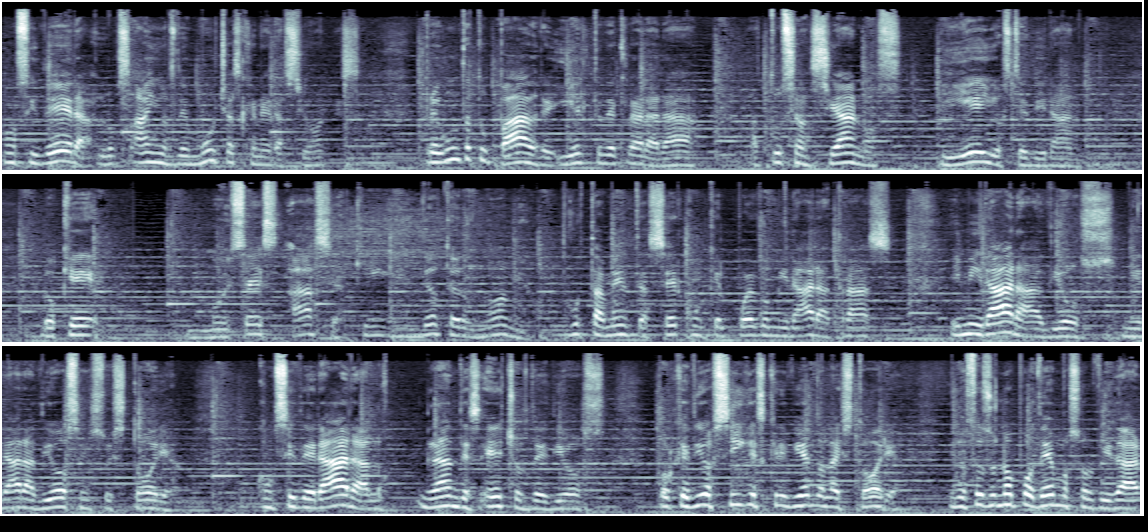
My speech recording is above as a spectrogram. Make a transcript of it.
considera los años de muchas generaciones Pregunta a tu padre y él te declarará, a tus ancianos y ellos te dirán. Lo que Moisés hace aquí en Deuteronomio, justamente hacer con que el pueblo mirara atrás y mirara a Dios, mirar a Dios en su historia, considerar a los grandes hechos de Dios, porque Dios sigue escribiendo la historia y nosotros no podemos olvidar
